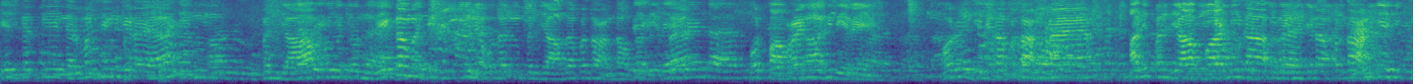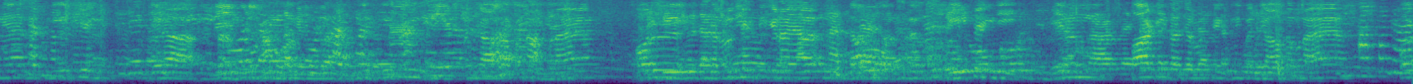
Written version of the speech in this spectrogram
ਇਸ ਕਰਕੇ ਨਰਮਲ ਸਿੰਘ ਜਿਹੜਾ ਆ ਇਹਨੂੰ ਪੰਜਾਬ ਜੋ ਨਰੇਗਾ ਮਜ਼ਦੂਰ ਯੂਨੀਅਨ ਹੈ ਉਹਦਾ ਨੂੰ ਪੰਜਾਬ ਦਾ ਪ੍ਰਧਾਨ ਦਾ ਅਹੁਦਾ ਦਿੱਤਾ ਹੈ ਔਰ ਪਾਵਰਾਂ ਇਹਨੂੰ ਅਸੀਂ ਦੇ ਰਹੇ ਹਾਂ। ਔਰ ਜ਼ਿਲ੍ਹੇ ਦਾ ਪ੍ਰਧਾਨ ਬਣਾਇਆ ਅੱਜ ਪੰਜਾਬ ਪਾਰਟੀ ਦਾ ਜਿਹੜਾ ਪ੍ਰਧਾਨ ਵੀ ਅਸੀਂ ਚੁਣਿਆ ਹੈ, ਲਖਵੀਰ ਸਿੰਘ ਜਿਹੜਾ ਪੰਜਾਬ ਦਾ ਪ੍ਰਧਾਨ ਬਣਾਇਆ ਔਰ ਜਨਰਲ ਸੈਕਟਰੀ ਜਿਹੜਾ ਆ ਉਹ ਗੁਰਪ੍ਰੀਤ ਸਿੰਘ ਜੀ ਇਹਨਾਂ ਨੂੰ ਪਾਰਟੀ ਦਾ ਜਨਰਲ ਸੈਕਟਰੀ ਪੰਜਾਬ ਦਾ ਬਣਾਇਆ ਹੈ। ਔਰ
